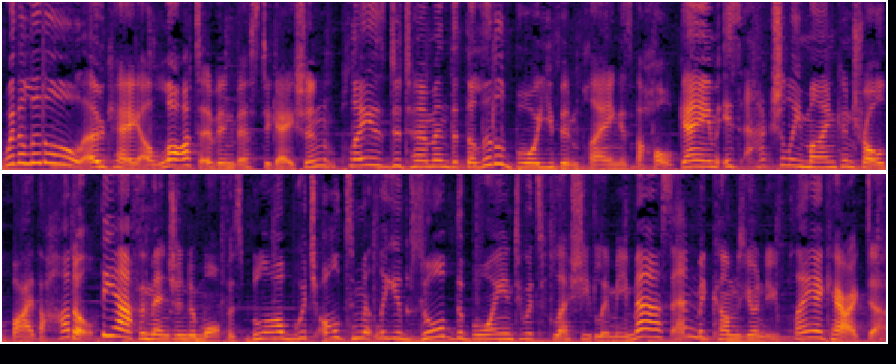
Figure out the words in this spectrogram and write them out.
With a little, okay, a lot of investigation, players determine that the little boy you've been playing as the whole game is actually mind controlled by the Huddle, the aforementioned amorphous blob which ultimately absorbed the boy into its fleshy limmy mass and becomes your new player character.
